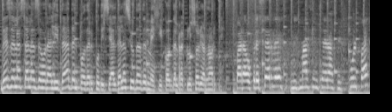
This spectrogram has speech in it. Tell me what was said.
desde las salas de oralidad del Poder Judicial de la Ciudad de México, del Reclusorio Norte. Para ofrecerles mis más sinceras disculpas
